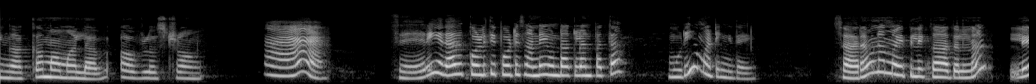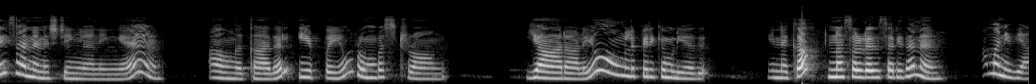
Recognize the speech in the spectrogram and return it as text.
எங்கள் அக்கா மாமா லவ் அவ்வளோ ஸ்ட்ராங் சரி ஏதாவது கொளுத்தி போட்டு சண்டை உண்டாக்கலான்னு பார்த்தா முடிய மாட்டேங்குதே. சரவண மைத்திலி காதல்னா லேசாக நினச்சிட்டிங்களா நீங்கள் அவங்க காதல் எப்பயும் ரொம்ப ஸ்ட்ராங் யாராலையும் அவங்கள பிரிக்க முடியாது. என்னக்கா நான் சொல்கிறது சரிதானே? ஆமாம் நிவ்யா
